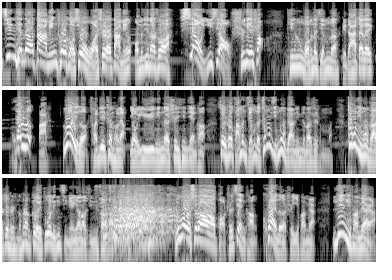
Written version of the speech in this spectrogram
今天的大明脱口秀，我是大明。我们经常说啊，笑一笑，十年少。听我们的节目呢，给大家带来欢乐啊，乐一乐，传递正能量，有益于您的身心健康。所以说，咱们节目的终极目标，您知道是什么吗？终极目标就是能让各位多领几年养老金，是吧？不过说到保持健康、快乐是一方面，另一方面啊，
